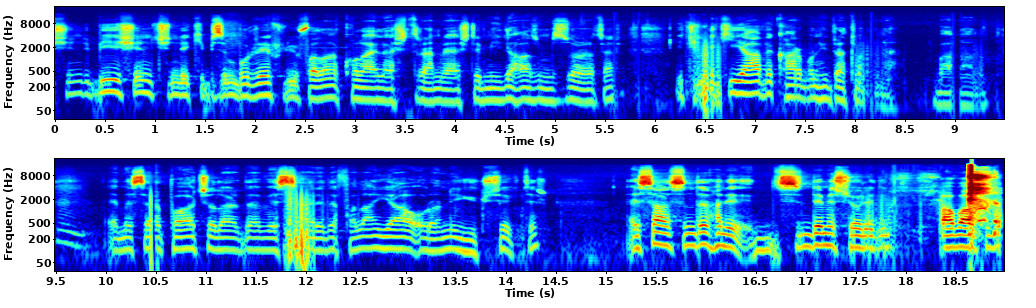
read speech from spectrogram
Şimdi bir işin içindeki bizim bu reflüyü falan kolaylaştıran veya işte mide hazmımızı zorlatan içindeki yağ ve karbonhidrat oranı Banu Hanım. E mesela poğaçalarda vesairede falan yağ oranı yüksektir. Esasında hani sizin demin söylediğiniz kahvaltıda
